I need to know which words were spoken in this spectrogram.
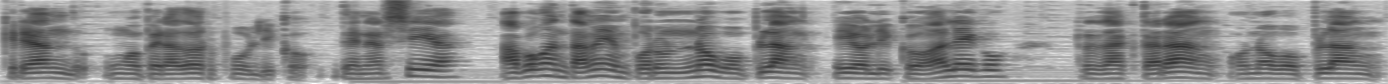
creando un operador público de enerxía, abogan tamén por un novo plan eólico galego, redactarán o novo plan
